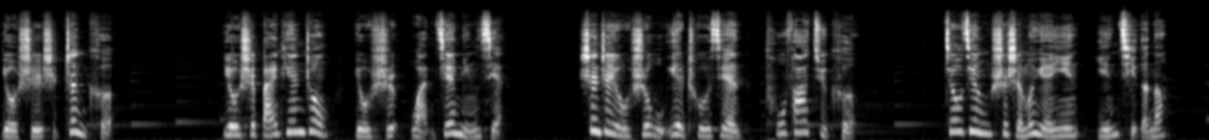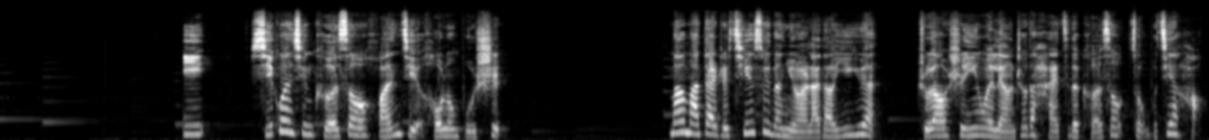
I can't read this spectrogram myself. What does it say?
有时是阵咳，有时白天重，有时晚间明显，甚至有时午夜出现突发剧咳。究竟是什么原因引起的呢？一、习惯性咳嗽缓解喉咙不适。妈妈带着七岁的女儿来到医院，主要是因为两周的孩子的咳嗽总不见好。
